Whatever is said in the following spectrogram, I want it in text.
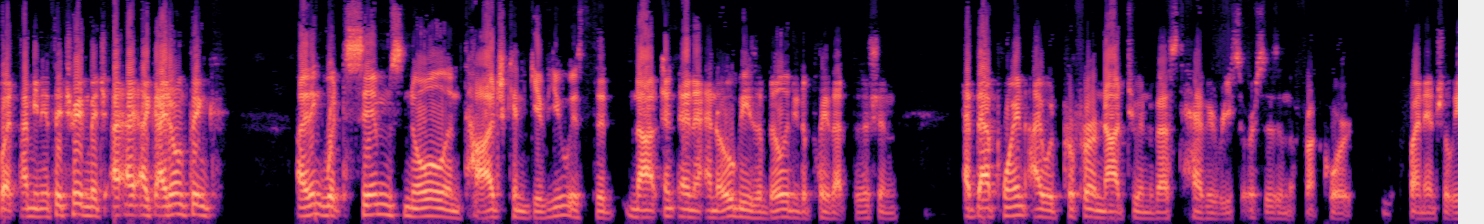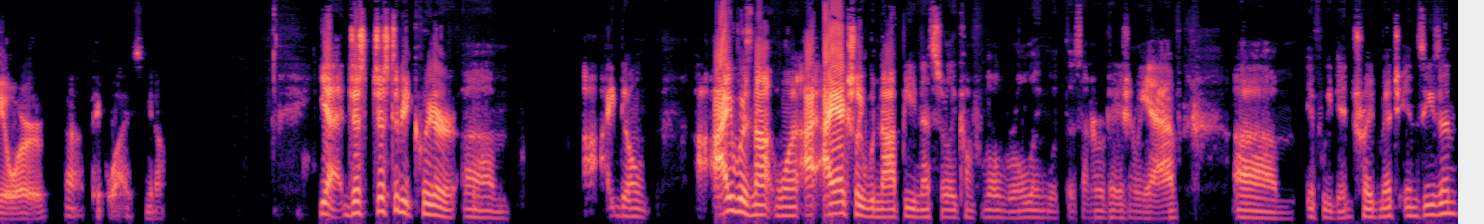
but I mean, if they trade Mitch, I, I, I don't think I think what Sims, Noel, and Taj can give you is the not and, and, and Obi's ability to play that position. At that point, I would prefer not to invest heavy resources in the front court financially or uh, pick wise. You know. Yeah, just just to be clear, um, I don't. I was not one. I, I actually would not be necessarily comfortable rolling with the center rotation we have um, if we did trade Mitch in season,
